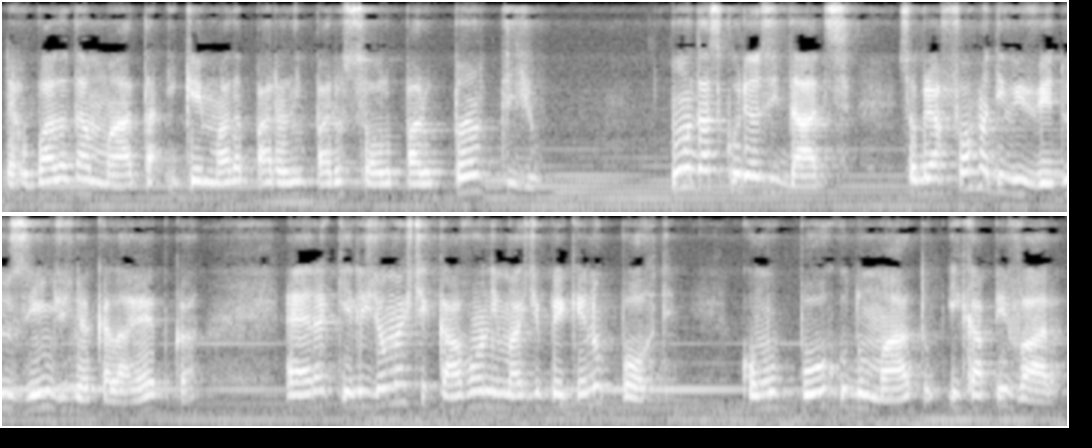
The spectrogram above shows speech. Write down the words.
derrubada da mata e queimada para limpar o solo para o plantio. Uma das curiosidades sobre a forma de viver dos índios naquela época era que eles domesticavam animais de pequeno porte, como porco do mato e capivara.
